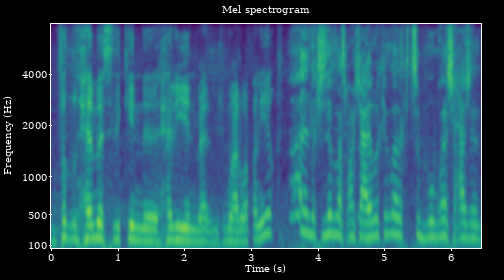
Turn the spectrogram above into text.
بفضل الحماس اللي كاين حاليا مع المجموعة الوطنية. أنا داكشي ديال الله سبحانه وتعالى ولكن الله كتب وبغى شي حاجة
